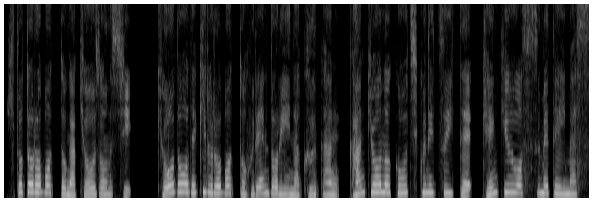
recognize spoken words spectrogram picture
人とロボットが共存し、共同できるロボットフレンドリーな空間、環境の構築について研究を進めています。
